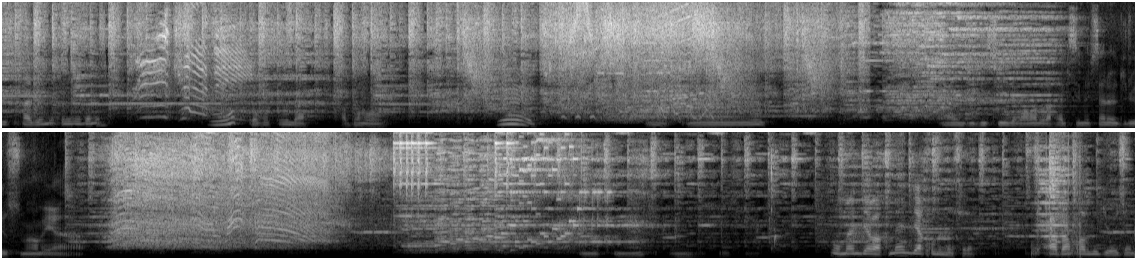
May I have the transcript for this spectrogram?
Biz kalbimle kırılım adamın. Hop kafasını da adam ol. En gibisiyi de bana bırak hepsini sen öldürüyorsun abi ya. O mende bak mende akıllı mesela. Adam kabul ediyor hocam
